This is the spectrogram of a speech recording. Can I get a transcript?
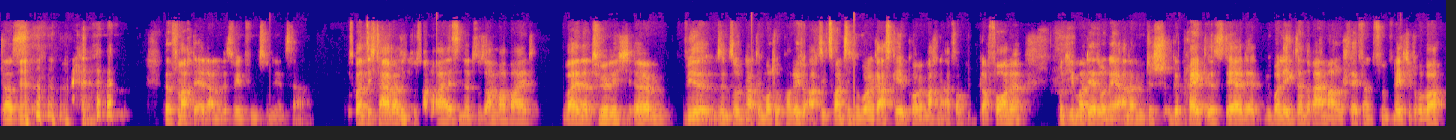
Das, das macht er dann und deswegen funktioniert es, ja muss man sich teilweise zusammenreißen in der Zusammenarbeit, weil natürlich ähm, wir sind so nach dem Motto Pareto 80-20, wir wollen Gas geben, komm, wir machen einfach nach vorne. Und jemand, der so eher analytisch geprägt ist, der, der überlegt dann dreimal und schläft dann fünf Nächte drüber,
